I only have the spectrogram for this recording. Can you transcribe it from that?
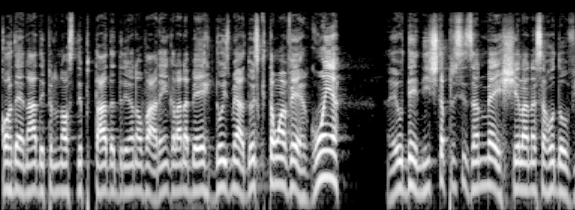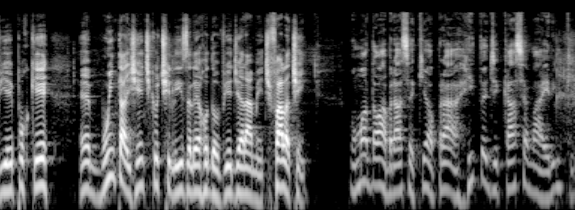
coordenada pelo nosso deputado Adriano Alvarenga, lá na BR-262, que está uma vergonha Aí o Denit está precisando mexer lá nessa rodovia aí, porque é muita gente que utiliza ali a rodovia diariamente. Fala, Tim. Vou mandar um abraço aqui, ó, para Rita de Cássia Mairink.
